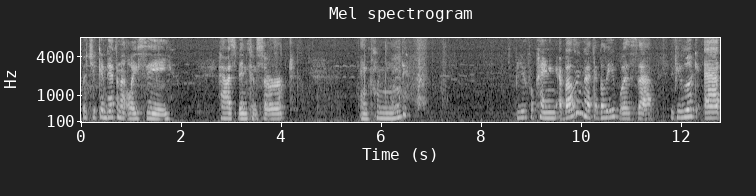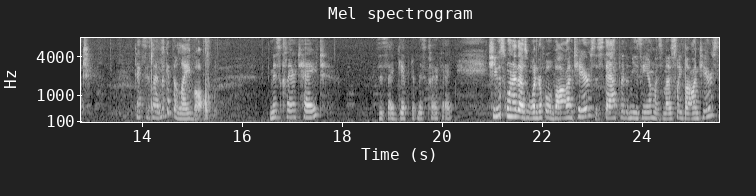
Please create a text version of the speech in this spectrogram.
But you can definitely see how it's been conserved and cleaned beautiful painting. A Bolingbroke, I believe, was, uh, if you look at Texas Land, look at the label. Miss Claire Tate. Does it say gift of Miss Claire Tate? She was one of those wonderful volunteers. The staff for the museum was mostly volunteers.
